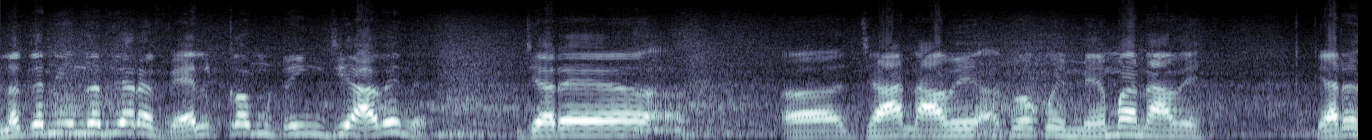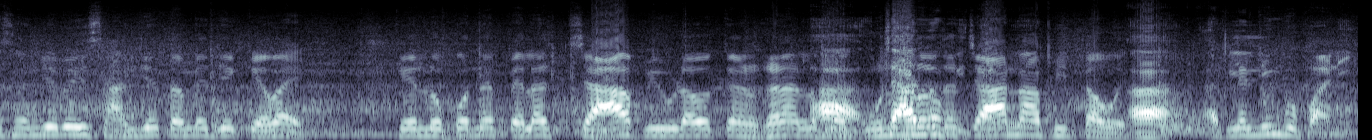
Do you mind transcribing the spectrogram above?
લગ્નની અંદર જ્યારે વેલકમ ડ્રિંક જે આવે ને જ્યારે જાન આવે અથવા કોઈ મહેમાન આવે ત્યારે સંજયભાઈ સાંજે તમે જે કહેવાય કે લોકોને પહેલાં ચા પીવડાવો કે ઘણા લોકો ઉનાળો તો ચા ના પીતા હોય. એટલે લીંબુ પાણી.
